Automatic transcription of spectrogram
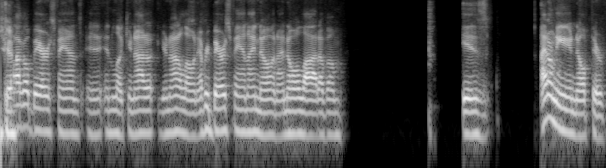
Okay. Chicago Bears fans, and, and, look, you're not you're not alone. Every Bears fan I know, and I know a lot of them, is I don't even know if they're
